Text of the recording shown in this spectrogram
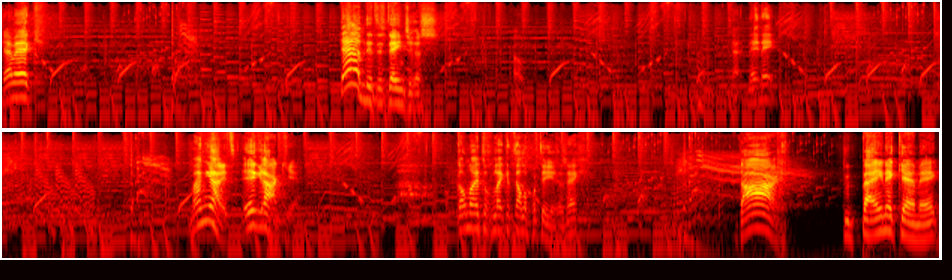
Kamek. Damn, dit is dangerous. Nee. Maakt niet uit. Ik raak je. Kan hij toch lekker teleporteren, zeg. Daar. Doet pijn, hè.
